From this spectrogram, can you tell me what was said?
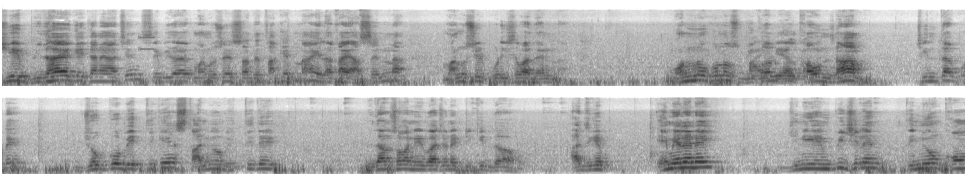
যে বিধায়ক এখানে আছেন সে বিধায়ক মানুষের সাথে থাকেন না এলাকায় আসেন না মানুষের পরিষেবা দেন না। অন্য কোনো বিকল্প কাউর নাম চিন্তা করে যোগ্য ব্যক্তিকে, স্থানীয় ভিত্তিতে বিধানসভা নির্বাচনে টিকিট দেওয়া হোক। আজকে এমএলএ নেই, যিনি এমপি ছিলেন তিনিও কম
